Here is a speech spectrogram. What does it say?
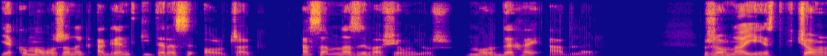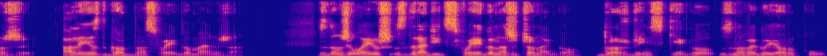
jako małożonek agentki Teresy Olczak, a sam nazywa się już Mordechaj Adler. Żona jest w ciąży, ale jest godna swojego męża. Zdążyła już zdradzić swojego narzeczonego, Drożdżyńskiego, z Nowego Jorku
